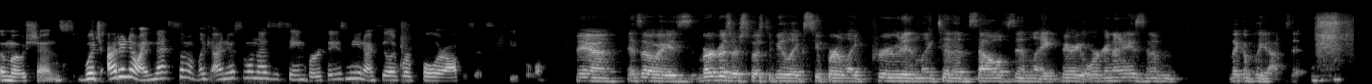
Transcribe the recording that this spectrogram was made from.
emotions. Which I don't know. I met someone like I know someone that has the same birthday as me and I feel like we're polar opposites people. Yeah, it's always Virgos are supposed to be like super like prude and like to themselves and like very organized. And I'm the complete opposite.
